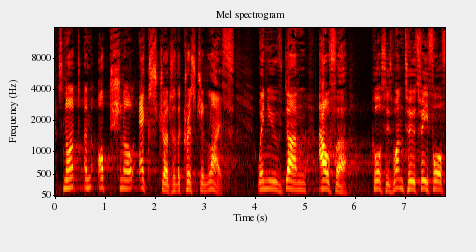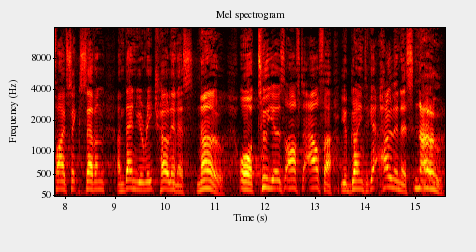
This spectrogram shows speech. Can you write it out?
It's not an optional extra to the Christian life when you've done alpha courses one, two, three, four, five, six, seven, and then you reach holiness. No. Or two years after alpha, you're going to get holiness. No.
